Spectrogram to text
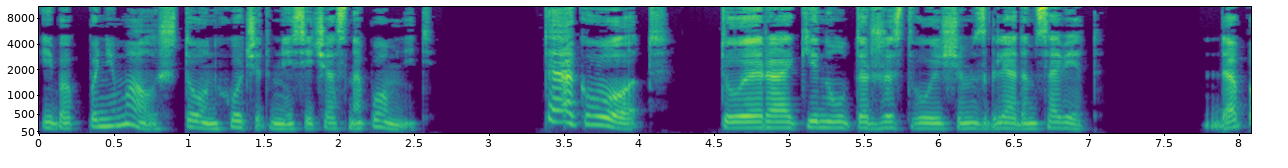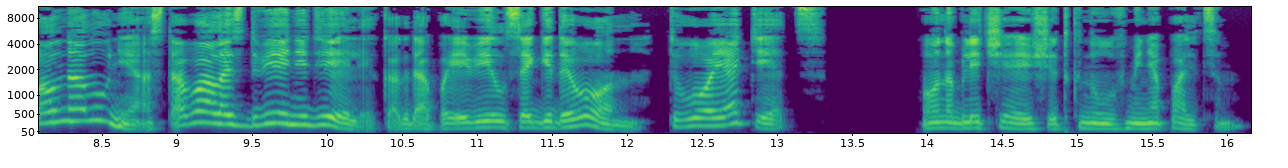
ибо понимал, что он хочет мне сейчас напомнить. «Так вот», — Туэра окинул торжествующим взглядом совет. «До полнолуния оставалось две недели, когда появился Гидеон, твой отец». Он обличающе ткнул в меня пальцем.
